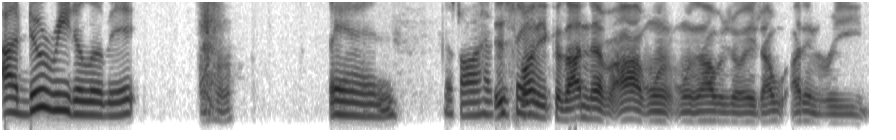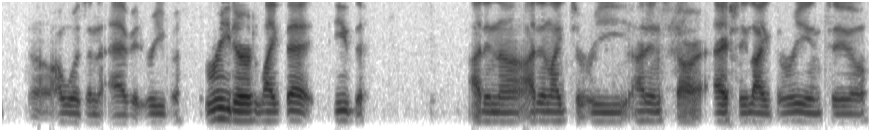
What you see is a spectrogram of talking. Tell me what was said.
I do read a little bit Uh-huh. and that's all I have to It's funny because I never, I when when I was your age, I, I didn't read. Uh, I wasn't an avid reader reader like that either. I didn't. Uh, I didn't like to read. I didn't start actually like to read until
